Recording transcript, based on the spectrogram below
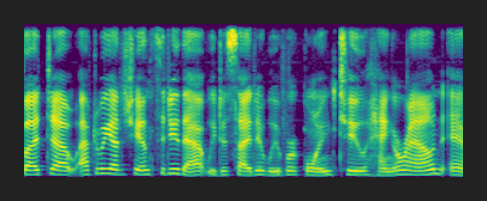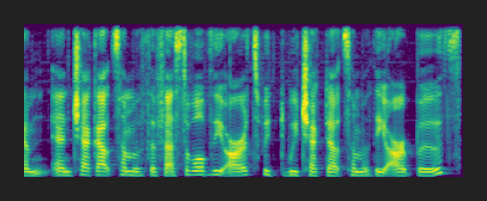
But uh, after we got a chance to do that, we decided we were going to hang around and, and check out some of the Festival of the Arts. We, we checked out some of the art booths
